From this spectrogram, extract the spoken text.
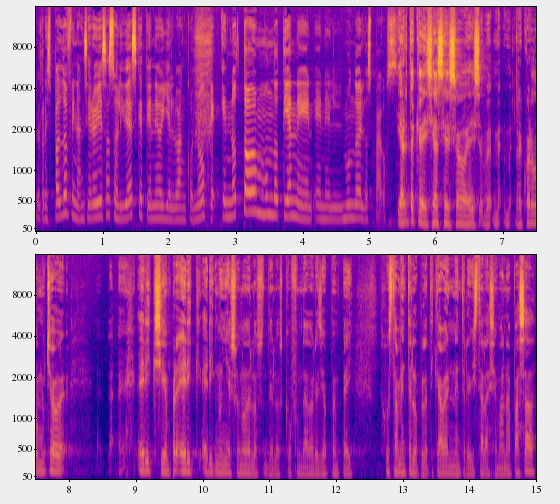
el respaldo financiero y esa solidez que tiene hoy el banco, ¿no? Que, no todo mundo tiene en, el mundo de los pagos. Y ahorita que decías eso, es, recuerdo mucho Eric siempre, Eric, Eric Núñez, uno de los, de los cofundadores de OpenPay, justamente lo platicaba en una entrevista la semana pasada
